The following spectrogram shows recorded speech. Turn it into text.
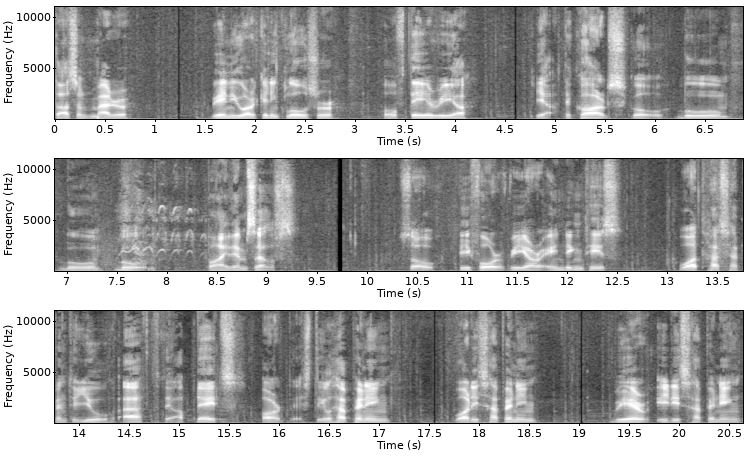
doesn't matter. When you are getting closer of the area, yeah, the cards go boom, boom, boom by themselves. So, before we are ending this, what has happened to you after the updates? Are they still happening? What is happening, where it is happening,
